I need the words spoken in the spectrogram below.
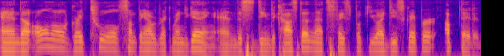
And uh, all in all, a great tool, something I would recommend you getting. And this is Dean DaCosta, and that's Facebook UID Scraper updated.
